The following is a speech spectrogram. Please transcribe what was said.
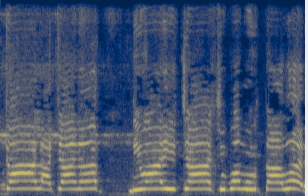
काल अचानक दिवाळीच्या शुभमुहूर्तावर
